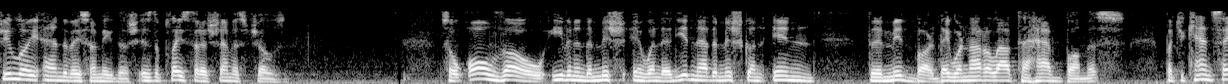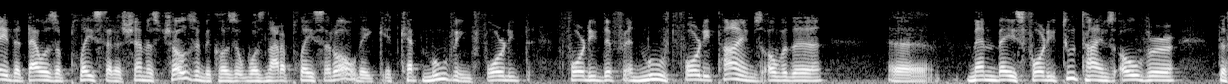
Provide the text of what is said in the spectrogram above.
Shiloh and the Beis Hamikdash is the place that Hashem has chosen. So although even in the Mish, when they didn't have the Mishkan in the Midbar, they were not allowed to have Bamas. But you can't say that that was a place that Hashem has chosen because it was not a place at all. They, it kept moving 40, 40 different, moved 40 times over the uh, Mem Beis, 42 times over the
